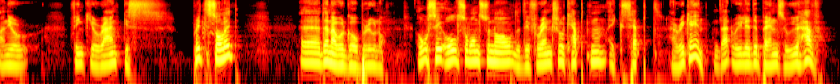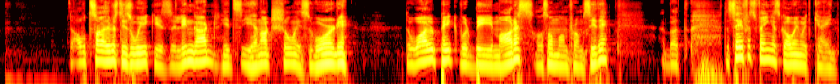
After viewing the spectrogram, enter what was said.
and you think your rank is pretty solid, uh, then I would go Bruno. OC also wants to know the differential captain except Harry Kane. That really depends who you have. The outsiders this week is Lingard, it's Iheanacho, it's Vardy. The wild pick would be Mahrez or someone from City. But the safest thing is going with Kane.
